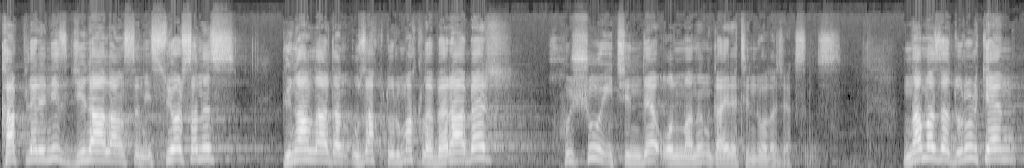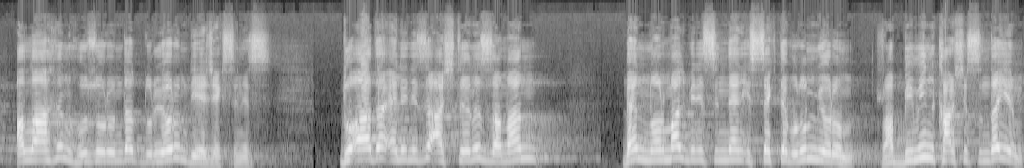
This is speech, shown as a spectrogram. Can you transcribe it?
kalpleriniz cilalansın istiyorsanız, günahlardan uzak durmakla beraber huşu içinde olmanın gayretinde olacaksınız. Namaza dururken Allah'ın huzurunda duruyorum diyeceksiniz. Duada elinizi açtığınız zaman ben normal birisinden istekte bulunmuyorum. Rabbimin karşısındayım.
